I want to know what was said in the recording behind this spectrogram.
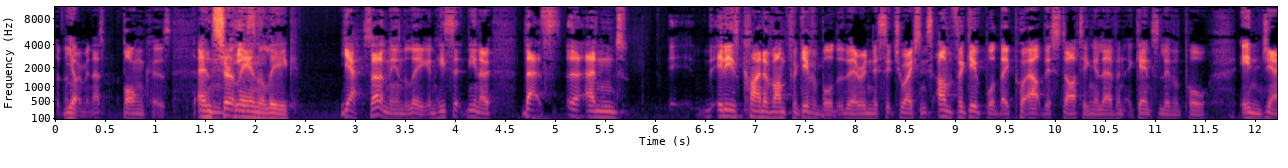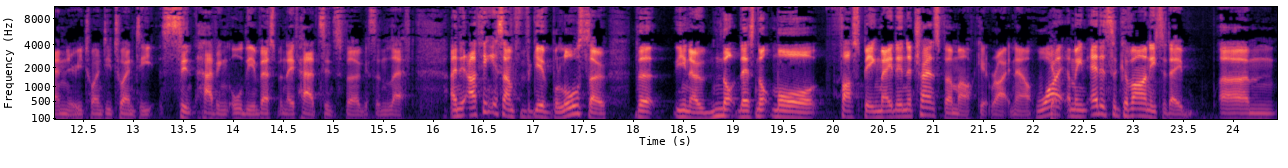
at the Yep. moment. That's bonkers. And, certainly in the league. Yeah, certainly in the league. And he said, you know, that's uh, and it is kind of unforgivable that they're in this situation. It's unforgivable they put out this starting eleven against Liverpool in January 2020, since having all the investment they've had since Ferguson left. And I think it's unforgivable also that you know not there's not more fuss being made in the transfer market right now. Why? Yeah. I mean, Edinson Cavani today um,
